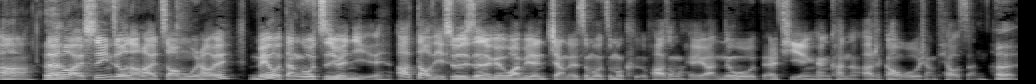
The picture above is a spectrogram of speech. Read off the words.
啊！但后来适应之后，然后后来招募，然后哎，没有当过志愿野啊，到底是不是真的跟外面人讲的这么这么可怕，这么黑暗？那我来体验看看呢。而且刚好我又想跳伞，嗯，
